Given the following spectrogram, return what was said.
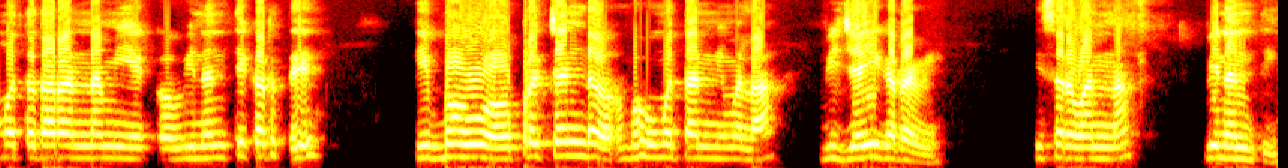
मतदारांना मी एक विनंती करते की बहु प्रचंड बहुमतांनी मला विजयी करावी. ही सर्वांना विनंती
